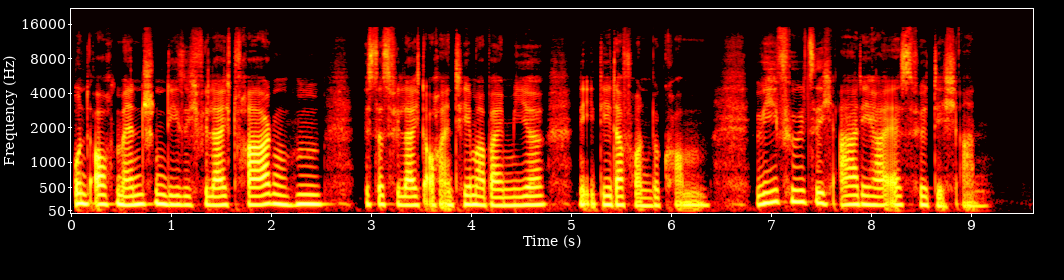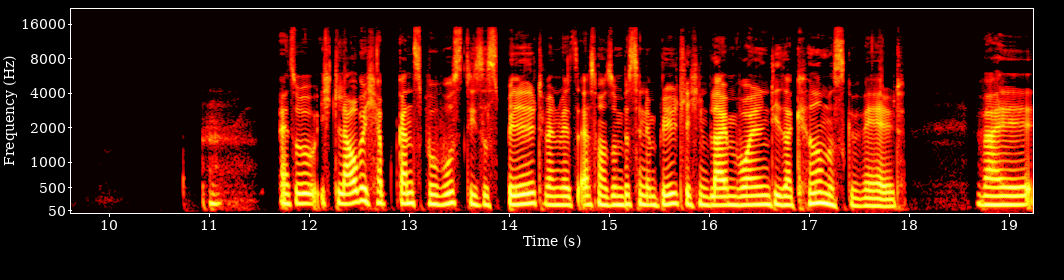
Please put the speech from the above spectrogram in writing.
Und auch Menschen, die sich vielleicht fragen, hm, ist das vielleicht auch ein Thema bei mir, eine Idee davon bekommen. Wie fühlt sich ADHS für dich an? Also ich glaube, ich habe ganz bewusst dieses Bild, wenn wir jetzt erstmal so ein bisschen im Bildlichen bleiben wollen, dieser Kirmes gewählt. Weil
